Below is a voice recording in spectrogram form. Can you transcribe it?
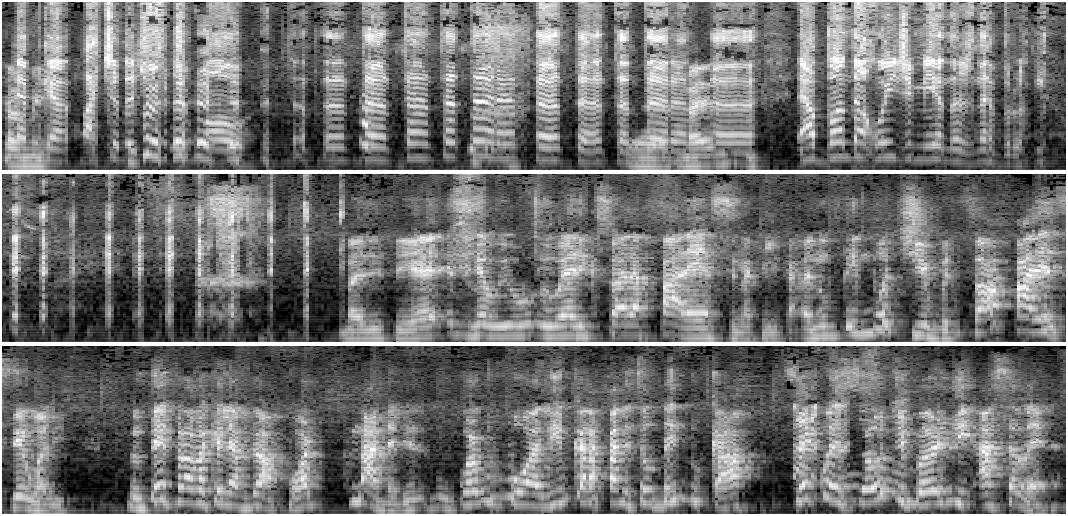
É porque é a partida de futebol. Taran, mas-. É a banda ruim de Minas, né, Bruno? Mas enfim, é, meu, o, o Eric só ele aparece naquele carro. Não tem motivo, ele só apareceu ali. Não tem prova que ele abriu a porta, nada. Ele, o corpo voou ali o cara apareceu dentro do carro. Sequenciou o T-Bird e acelera.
